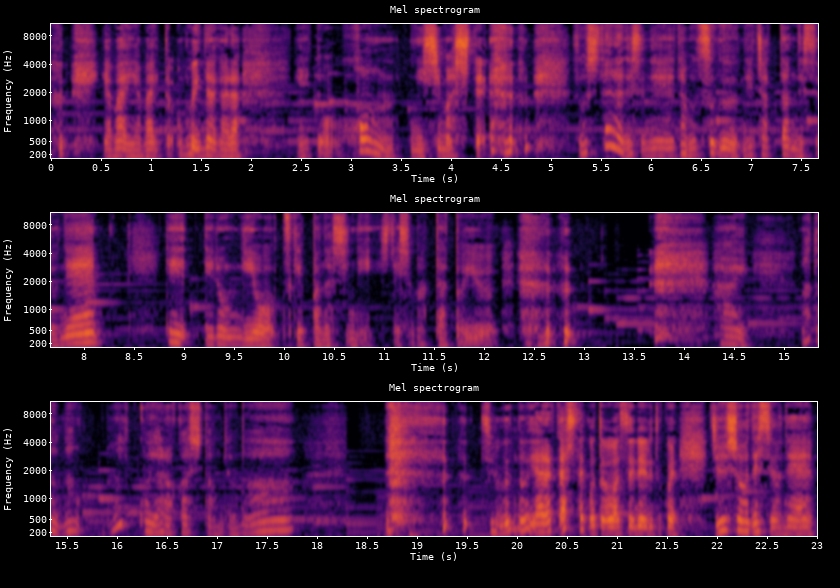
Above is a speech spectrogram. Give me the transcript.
やばいやばいと思いながら、えっ、と、本にしまして。そしたらですね、多分すぐ寝ちゃったんですよね。で、デロンギをつけっぱなしにしてしまったという。はい。あとなん、もう一個やらかしたんだよな。自分のやらかしたことを忘れるとこれ重症ですよね。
